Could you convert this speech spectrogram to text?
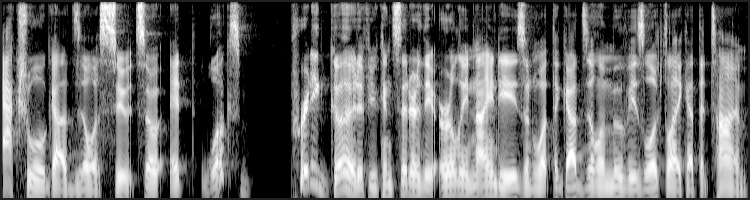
actual Godzilla suit. So, it looks pretty good if you consider the early 90s and what the Godzilla movies looked like at the time.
